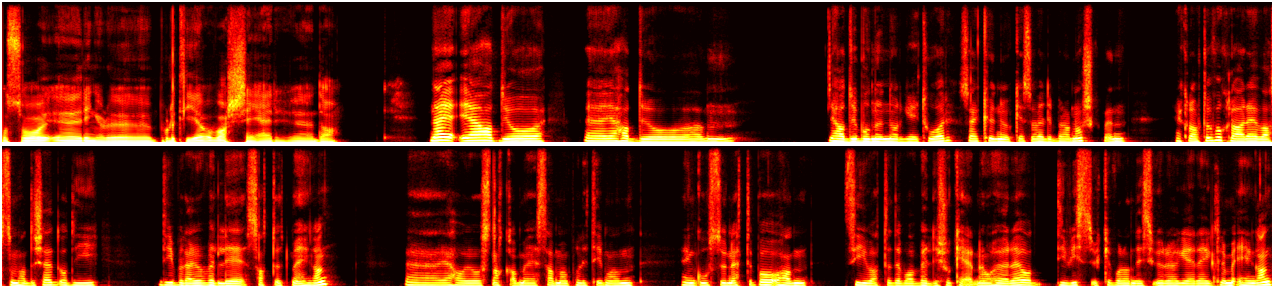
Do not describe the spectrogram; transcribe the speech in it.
Og så eh, ringer du politiet, og hva skjer da? Nei, jeg hadde jo eh, Jeg hadde jo um, Jeg hadde jo bodd i Norge i to år, så jeg kunne jo ikke så veldig bra norsk, men jeg klarte å forklare hva som hadde skjedd, og de, de ble jo veldig satt ut med en gang. Eh, Jeg har jo snakka med samme politimann en god stund etterpå, og han sier jo at det var veldig sjokkerende å høre, og de visste jo ikke hvordan de skulle reagere egentlig med en gang.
